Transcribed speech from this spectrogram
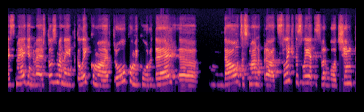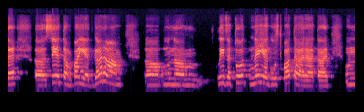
es mēģinu vērst uzmanību, ka likumā ir trūkumi, kuru dēļ daudzas, manuprāt, sliktas lietas varbūt šim te uh, sietam paiet garām. Uh, un, um, Līdz ar to neiegūst patērētāji. Un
